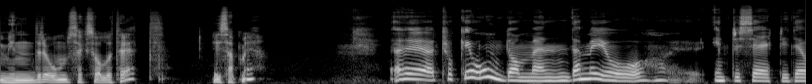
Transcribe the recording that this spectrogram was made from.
mindre om seksualitet i Sápmi? Jeg tror ikke ungdommen De er jo interessert i det,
